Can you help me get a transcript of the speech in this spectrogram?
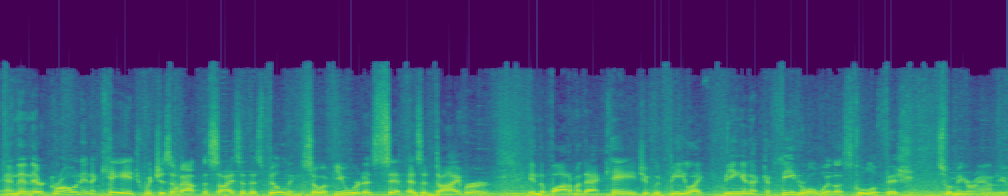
And then they're grown in a cage which is about the size of this building. So if you were to sit as a diver in the bottom of that cage, it would be like being in a cathedral with a school of fish swimming around you.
